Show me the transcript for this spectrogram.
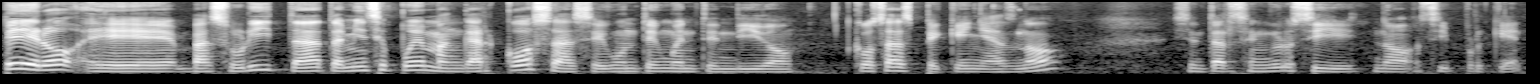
Pero, eh, basurita, también se puede mangar cosas, según tengo entendido. Cosas pequeñas, ¿no? Sentarse en grupo. Sí, no, sí, porque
